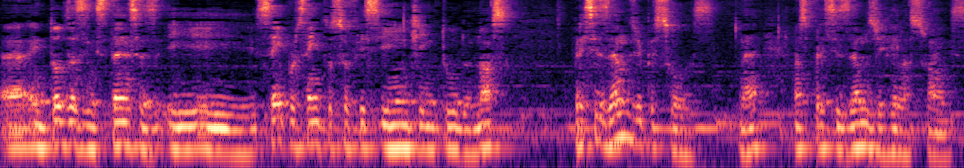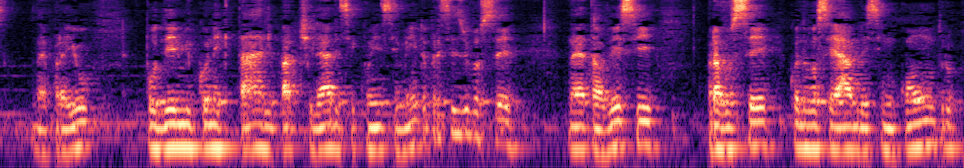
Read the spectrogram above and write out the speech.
uh, em todas as instâncias e 100% suficiente em tudo. Nós precisamos de pessoas, né? Nós precisamos de relações, né? Para eu poder me conectar e partilhar esse conhecimento, eu preciso de você, né? Talvez se para você, quando você abre esse encontro,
